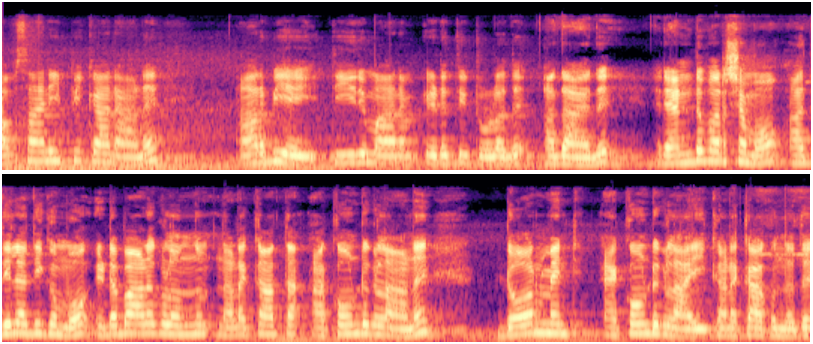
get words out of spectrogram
അവസാനിപ്പിക്കാനാണ് ആർ ബി ഐ തീരുമാനം എടുത്തിട്ടുള്ളത്. അതായത് രണ്ട് വർഷമോ അതിലധികമോ ഇടപാടുകളൊന്നും നടക്കാത്ത അക്കൗണ്ടുകളാണ് ഡോർമെന്റ് അക്കൗണ്ടുകളായി കണക്കാക്കുന്നത്.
